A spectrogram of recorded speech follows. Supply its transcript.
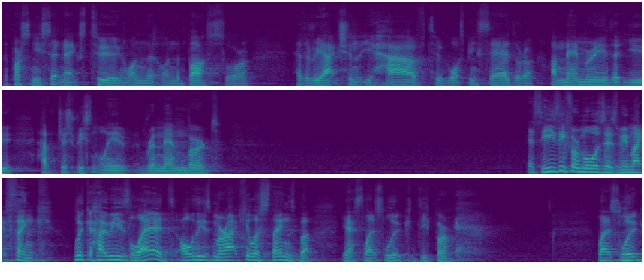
The person you sit next to on the, on the bus, or uh, the reaction that you have to what's being said, or a, a memory that you have just recently remembered. It's easy for Moses, we might think. Look at how he's led all these miraculous things. But yes, let's look deeper. Let's look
